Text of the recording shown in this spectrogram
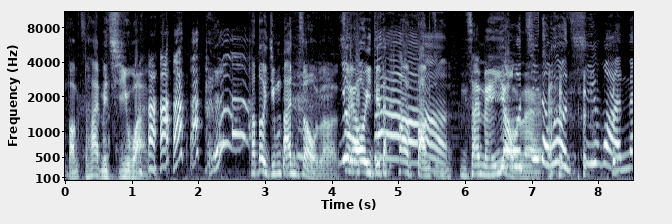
房子他还没漆完，他都已经搬走了，最后一天他他的房子你才没有。我记得我有漆完呢，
